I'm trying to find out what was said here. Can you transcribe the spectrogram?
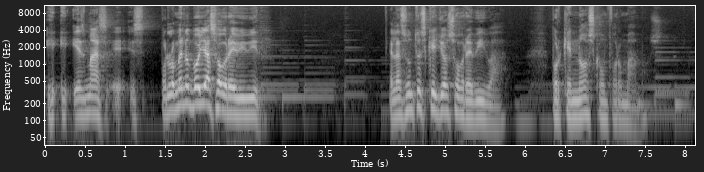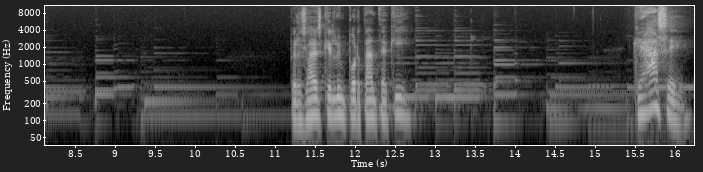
Y, es más, por lo menos voy a sobrevivir. El asunto es que yo sobreviva porque nos conformamos. Pero ¿sabes qué es lo importante aquí? ¿Qué hace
